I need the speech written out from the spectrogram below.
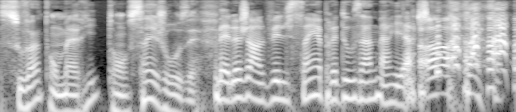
souvent ton mari ton Saint-Joseph. Ben là, j'ai enlevé le sein après 12 ans de mariage. Ah!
